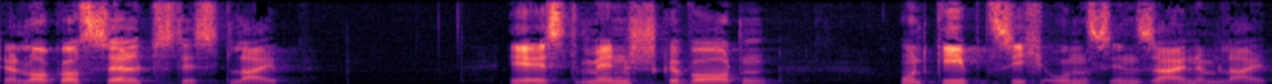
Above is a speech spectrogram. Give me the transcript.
Der Logos selbst ist Leib. Er ist Mensch geworden und gibt sich uns in seinem Leib.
